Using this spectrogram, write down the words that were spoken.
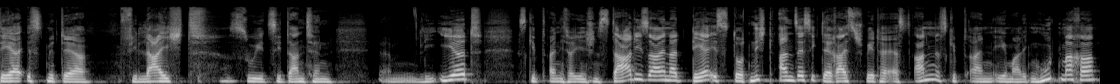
Der ist mit der vielleicht Suizidantin ähm, liiert. Es gibt einen italienischen Star-Designer, der ist dort nicht ansässig, der reist später erst an. Es gibt einen ehemaligen Hutmacher,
